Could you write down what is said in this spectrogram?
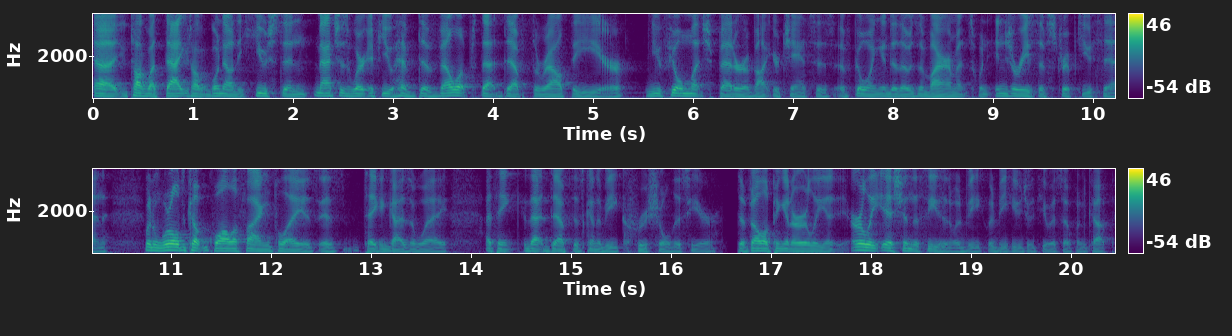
Uh, you talk about that. You talk about going down to Houston matches where if you have developed that depth throughout the year, you feel much better about your chances of going into those environments when injuries have stripped you thin. When World Cup qualifying play is, is taking guys away, I think that depth is going to be crucial this year. Developing it early, early-ish in the season would be would be huge with U.S. Open Cup.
